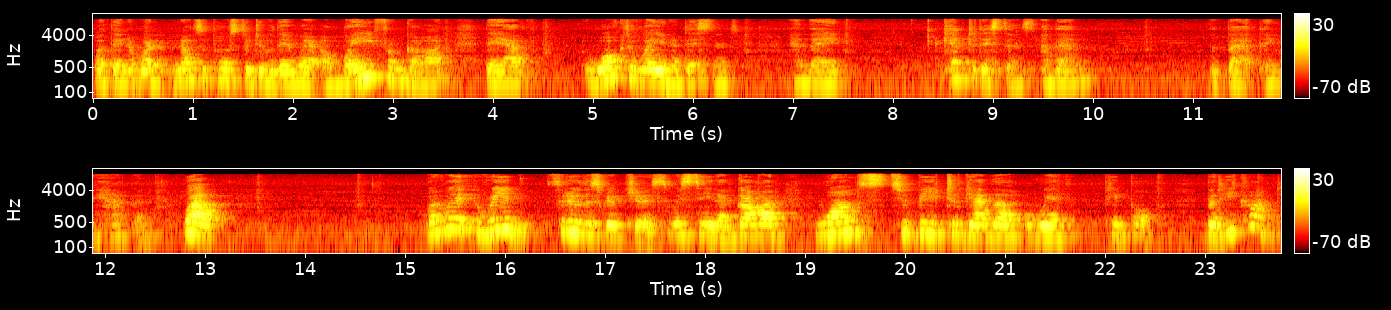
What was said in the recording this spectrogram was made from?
what they were not supposed to do. They were away from God. They have walked away in a distance, and they kept a distance, and then the bad thing happened. Well, when we read through the scriptures, we see that God wants to be together with people, but he can't.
